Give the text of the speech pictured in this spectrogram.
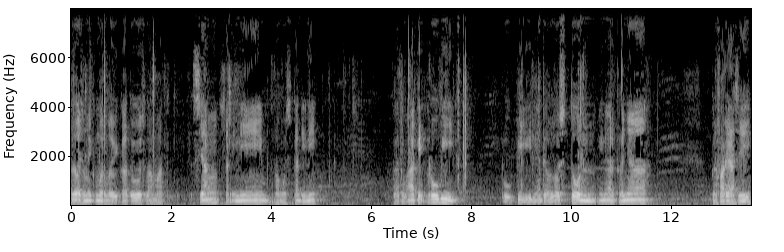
Halo assalamualaikum warahmatullahi wabarakatuh. Selamat siang. Siang ini promosikan ini. Baru akik ruby. Ruby ini adalah stone. Ini harganya Bervariasi.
